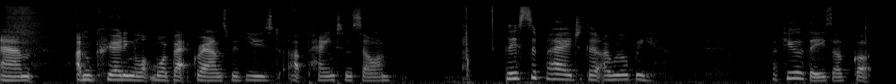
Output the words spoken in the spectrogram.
um, I'm creating a lot more backgrounds with used up paint and so on. This is a page that I will be, a few of these I've got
